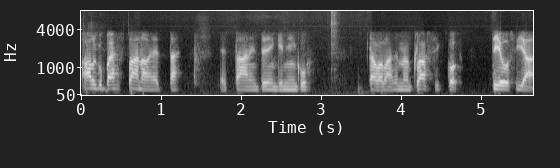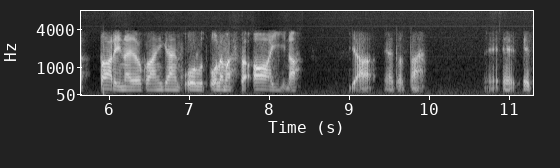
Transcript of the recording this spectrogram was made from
alkupäässä sanoin, että, että tämä on tietenkin niin kuin, tavallaan semmoinen klassikko teos ja tarina, joka on ikään kuin ollut olemassa aina. Ja, ja tota, et, et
